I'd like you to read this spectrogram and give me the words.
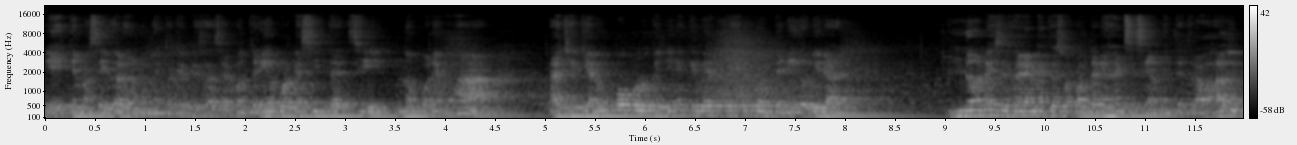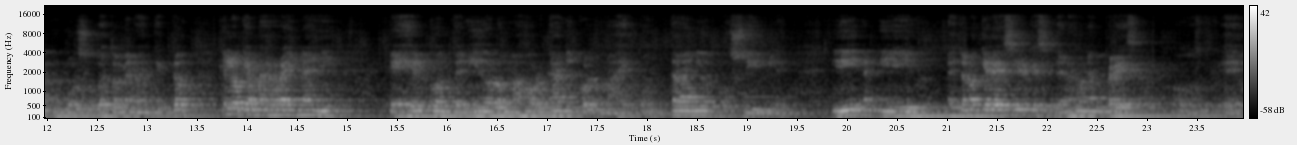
este, más seguidores al momento que empiezas a hacer contenido, porque si, si nos ponemos a, a chequear un poco lo que tiene que ver con este contenido viral, no necesariamente esos contenidos excesivamente trabajados y por supuesto menos en TikTok, que lo que más reina allí es el contenido lo más orgánico, lo más espontáneo posible. Y, y esto no quiere decir que si tienes una empresa o, eh,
